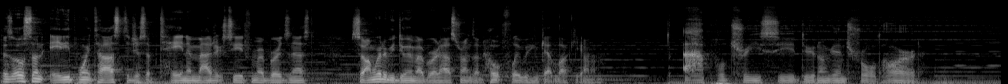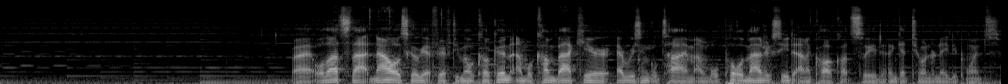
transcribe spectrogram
There's also an 80 point task to just obtain a magic seed from a bird's nest, so I'm going to be doing my birdhouse runs and hopefully we can get lucky on them. Apple tree seed, dude. I'm getting trolled hard. Alright, well that's that. Now let's go get 50 mil cooking and we'll come back here every single time and we'll pull a magic seed and a Calquat seed and get 280 points.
